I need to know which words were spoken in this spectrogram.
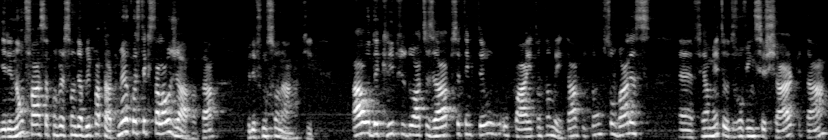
ele não faça a conversão de AB para TAR, primeira coisa tem que instalar o Java, tá? Ele funcionar aqui. Ao decrypt do WhatsApp, você tem que ter o, Python também, tá? Então, são várias é, ferramentas, eu desenvolvi em C Sharp, tá?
